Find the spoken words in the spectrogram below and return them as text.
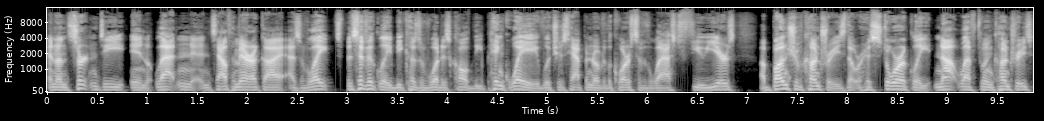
and uncertainty in Latin and South America as of late, specifically because of what is called the pink wave, which has happened over the course of the last few years. A bunch of countries that were historically not left wing countries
